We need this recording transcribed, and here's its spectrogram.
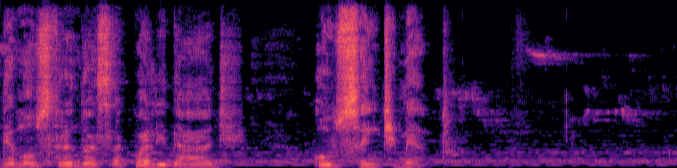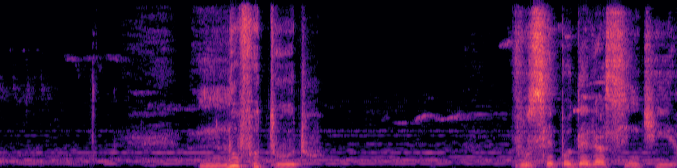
demonstrando essa qualidade ou sentimento. No futuro, você poderá sentir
